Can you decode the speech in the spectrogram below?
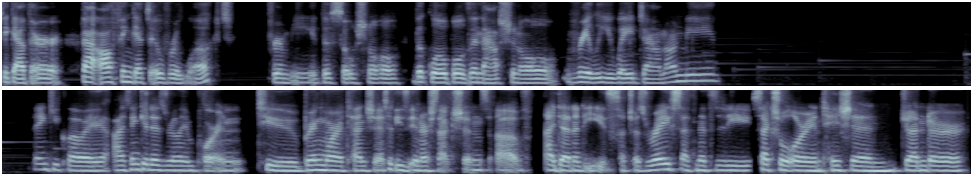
together, that often gets overlooked. For me, the social, the global, the national really weighed down on me Thank you, Chloe. I think it is really important to bring more attention to these intersections of identities such as race, ethnicity, sexual orientation, gender,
